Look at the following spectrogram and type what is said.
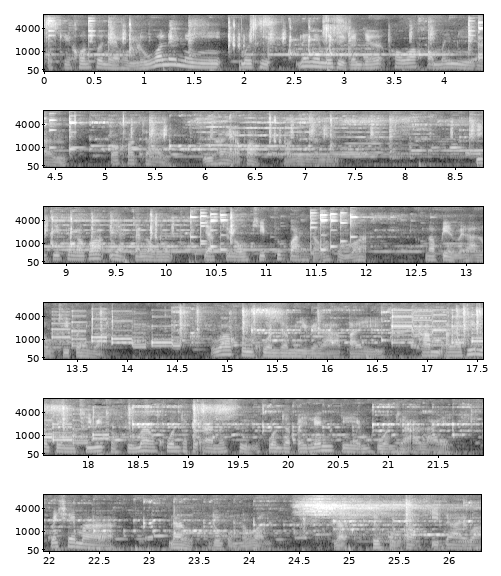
โอเคคนส่วนใหญ่ผมรู้ว่าเล่นในมือถือเล่นในมือถือกันเยอะ เพราะว่าคอมไม่มีกัน ก็เข้าใจซื้อให้เอาเปล่าเราเล่นเราเล่น จริงๆเราก็อยากจะลงอยากจะลงคลิปทุกวันแต่ว่าผมว่า เราเปลี่ยนเวลาลงคลิปกันดีกว่าว่าคุณควรจะมีเวลาไปทำอะไรที่มันเป็นชีวิตของคุณบ้างควรจะไปอ่านหนังสือ ควรจะไปเล่นเกมควรจะอะไร ไม่ใช่มานั่งดูผมทั้งวันนะซึ่งผมก็คิดได้ว่า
